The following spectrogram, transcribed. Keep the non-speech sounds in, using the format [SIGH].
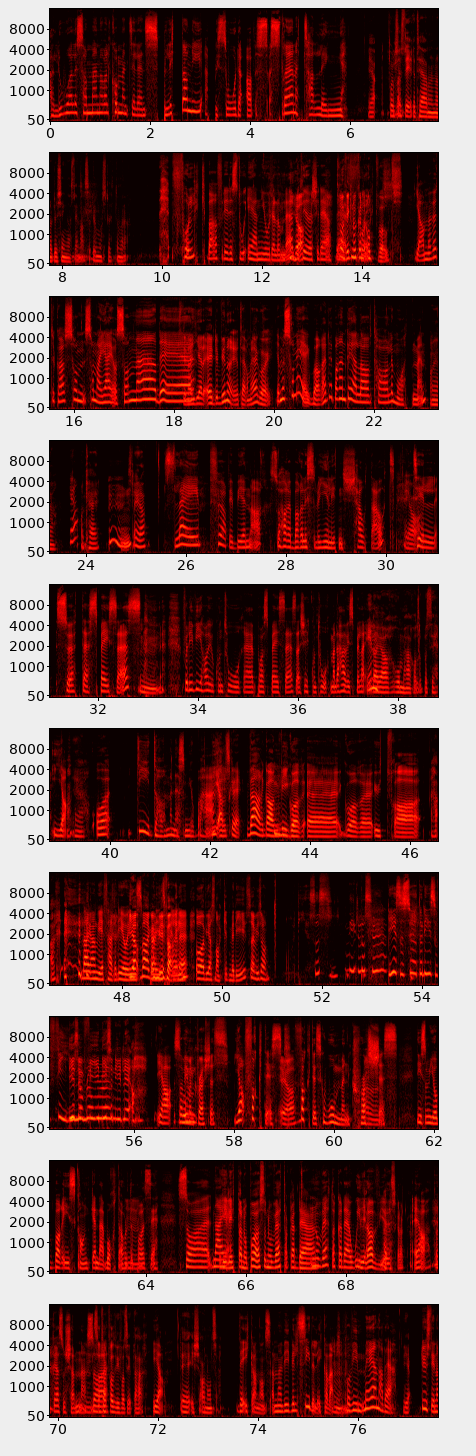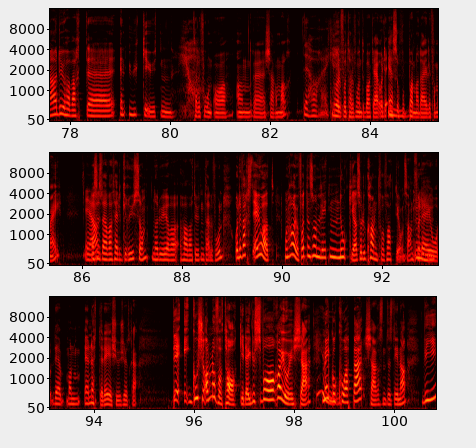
Hallo, alle sammen, og velkommen til en splitter ny episode av Søstrene Telling. Ja, Folk syns det er irriterende når du synger, Stina, så du må slutte med det. Folk, bare fordi det sto én jodel om det, Ja. betyr ikke det at det er folk. jeg fikk noen upvotes. Ja, men vet du hva, sånn, sånn er jeg, og sånn er det. Stina, det- eh, begynner å irritere meg òg. Ja, men sånn er jeg bare. Det er bare en del av talemåten min. Å ja. Ja. OK. Mm. Slay, da. Slay. Før vi begynner, så har jeg bare lyst til å gi en liten shout-out Ja. til søte Spaces. Mm. [LAUGHS] Fordi vi har jo kontor eh, på Spaces. Ikke kontor, men det er her vi spiller inn. De har rom her, holdt jeg på å si. Ja. Ja. Og de damene som jobber her Vi elsker det. Hver gang vi Mm. går, uh, går eh, ut fra her [LAUGHS] Hver gang vi er ferdige og Ja, hver gang vi er innspilling. ferdige, og vi har snakket med de, så er vi sånn Å, de er så snille og søte. De er så søte, og de er så fine. De er så fine, de er så nydelige. Ah, Ja, så vi, woman crushes. ja, faktisk. Ja. Faktisk woman crushes. De som jobber i skranken der borte, holdt jeg på å si. Så nei, de lytter nå på oss, så nå vet dere det. nå vet dere det. We Vi love you. elsker dere. Ja, dere er så skjønne. Mm, Så, så takk for at vi får sitte her. ja, Det er ikke annonse. det er ikke annonse, men vi vil si det likevel. Mm. For vi mener det. Ja. Du Stina, du har vært uh, en uke uten telefon og andre skjermer. Det har jeg. Nå har du fått telefonen tilbake, og det er så Mm. forbanna deilig for meg. Ja. Jeg syns det har vært helt grusomt når du har vært uten telefon. Og det verste er jo at hun har jo fått en sånn liten Nokia, så du kan få fatt i henne. For For det er Mm. jo det man er nødt til det i 2023. Det går ikke an å få tak i deg. Du svarer jo ikke. Meg og Kåpe, kjæresten til Stina, vi,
